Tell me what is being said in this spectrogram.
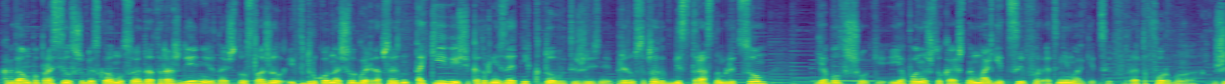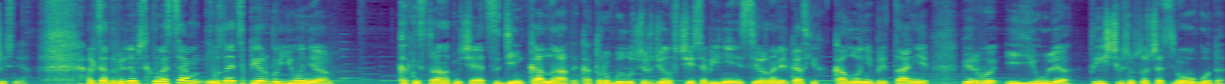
когда он попросил, чтобы я сказал ему свою дату рождения, значит, он сложил, и вдруг он начал говорить абсолютно такие вещи, которые не знает никто в этой жизни, при этом с абсолютно бесстрастным лицом, я был в шоке. И я понял, что, конечно, магия цифр — это не магия цифр, это формула жизни. Александр, вернемся к новостям. Вы знаете, 1 июня как ни странно, отмечается День Канады, который был учрежден в честь объединения североамериканских колоний Британии 1 июля 1867 года.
